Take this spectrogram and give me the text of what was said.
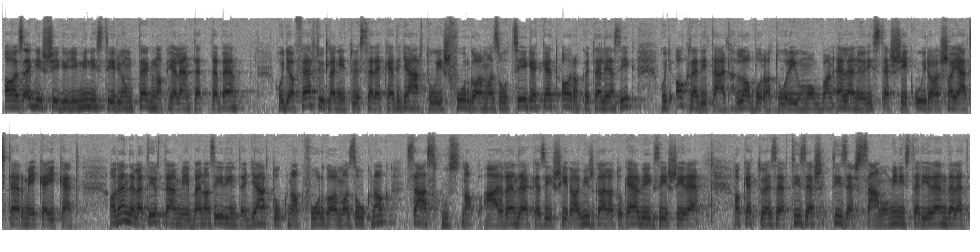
Az egészségügyi minisztérium tegnap jelentette be, hogy a fertőtlenítőszereket gyártó és forgalmazó cégeket arra kötelezik, hogy akreditált laboratóriumokban ellenőriztessék újra a saját termékeiket. A rendelet értelmében az érintett gyártóknak, forgalmazóknak 120 nap áll rendelkezésére a vizsgálatok elvégzésére. A 2010-es 10-es számú miniszteri rendelet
